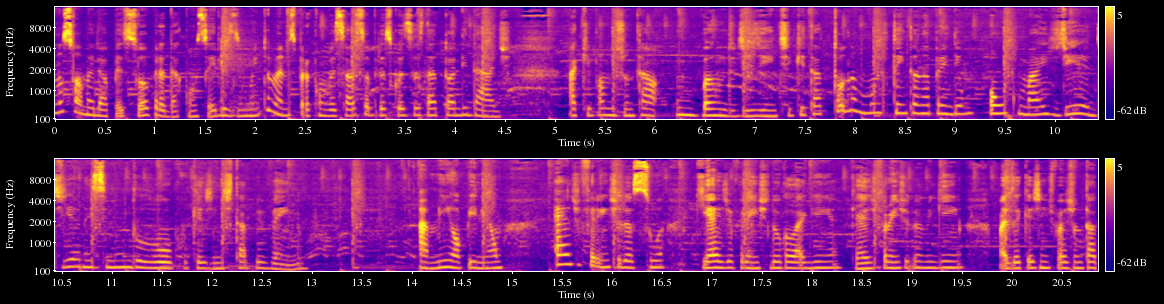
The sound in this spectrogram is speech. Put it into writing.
não sou a melhor pessoa para dar conselhos e muito menos para conversar sobre as coisas da atualidade. Aqui vamos juntar um bando de gente que tá todo mundo tentando aprender um pouco mais dia a dia nesse mundo louco que a gente está vivendo. A minha opinião é diferente da sua, que é diferente do coleguinha, que é diferente do amiguinho, mas é que a gente vai juntar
